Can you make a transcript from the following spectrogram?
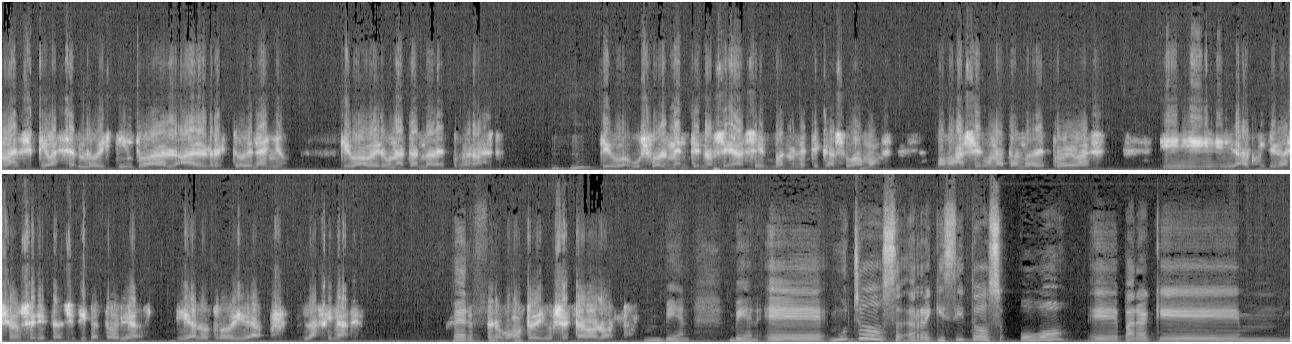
va, qué va a ser lo distinto al, al resto del año, que va a haber una tanda de pruebas, que usualmente no se hace. Bueno, en este caso vamos, vamos a hacer una tanda de pruebas y a continuación series clasificatorias y al otro día la final. Perfecto. Pero como te digo, se está evaluando. Bien, bien. Eh, muchos requisitos hubo eh, para que mm,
